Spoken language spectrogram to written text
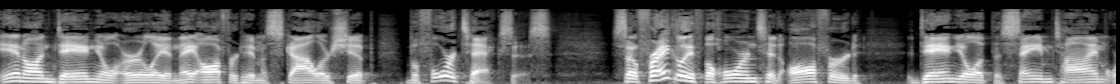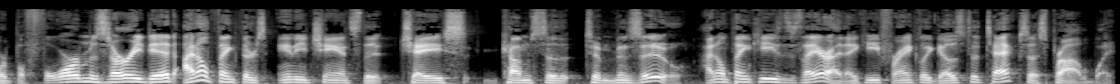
in on Daniel early and they offered him a scholarship before Texas. So, frankly, if the Horns had offered Daniel at the same time or before Missouri did, I don't think there's any chance that Chase comes to to Mizzou. I don't think he's there. I think he frankly goes to Texas probably,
